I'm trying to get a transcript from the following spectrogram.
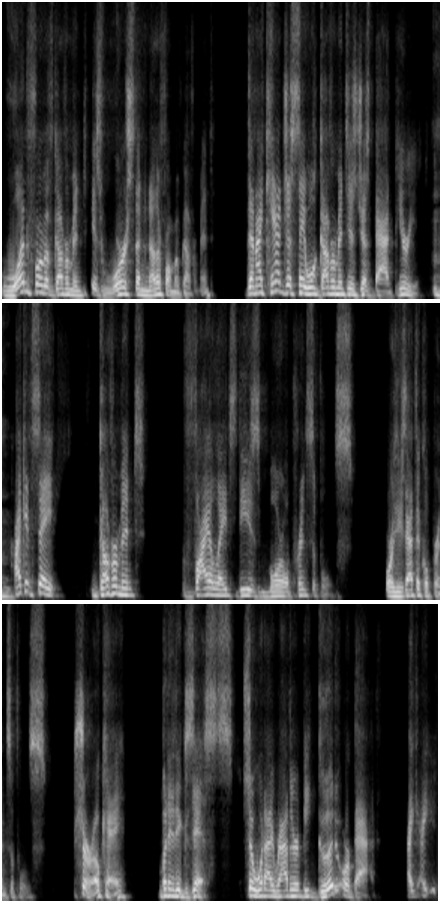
one form of government is worse than another form of government, then I can't just say, well, government is just bad, period. Mm-hmm. I can say government violates these moral principles or these ethical principles. Sure, okay, but it exists. So would I rather it be good or bad? I, I,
